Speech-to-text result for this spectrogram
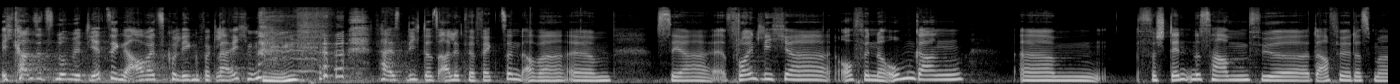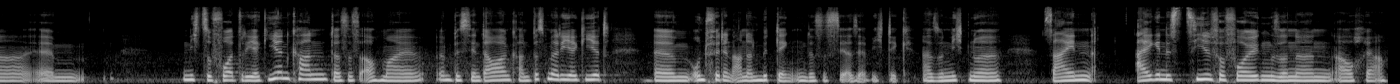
ich kann es jetzt nur mit jetzigen Arbeitskollegen vergleichen. Mhm. das heißt nicht, dass alle perfekt sind, aber ähm, sehr freundlicher, offener Umgang, ähm, Verständnis haben für dafür, dass man ähm, nicht sofort reagieren kann, dass es auch mal ein bisschen dauern kann, bis man reagiert ähm, und für den anderen mitdenken, das ist sehr, sehr wichtig. Also nicht nur sein eigenes Ziel verfolgen, sondern auch ja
